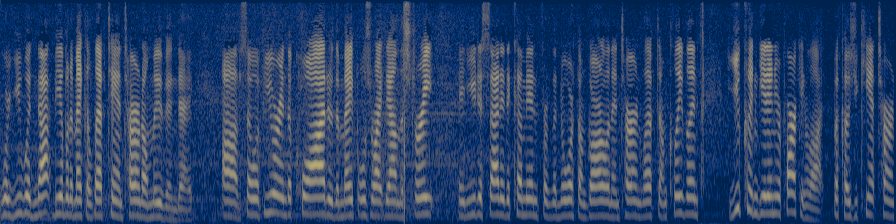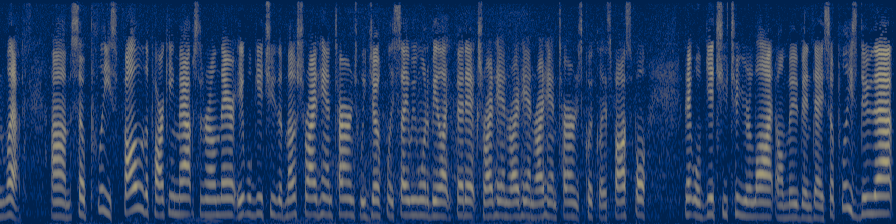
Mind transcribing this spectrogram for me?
where you would not be able to make a left-hand turn on move-in day. Um, so if you were in the quad or the Maples right down the street, and you decided to come in from the north on Garland and turn left on Cleveland, you couldn't get in your parking lot because you can't turn left. Um, so please follow the parking maps that are on there. It will get you the most right hand turns. We jokingly say we want to be like FedEx right hand, right hand, right hand turn as quickly as possible. That will get you to your lot on move in day. So please do that.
